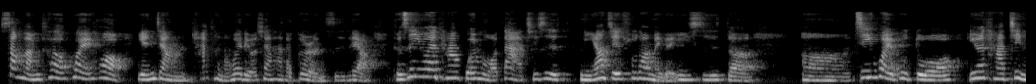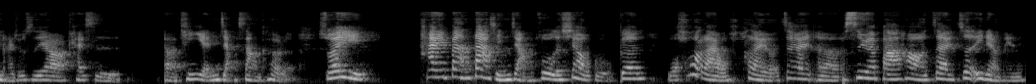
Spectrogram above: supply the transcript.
上完课会后演讲，他可能会留下他的个人资料。可是因为他规模大，其实你要接触到每个医师的，呃，机会不多。因为他进来就是要开始呃听演讲上课了，所以开办大型讲座的效果，跟我后来我后来有在呃四月八号，在这一两年，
